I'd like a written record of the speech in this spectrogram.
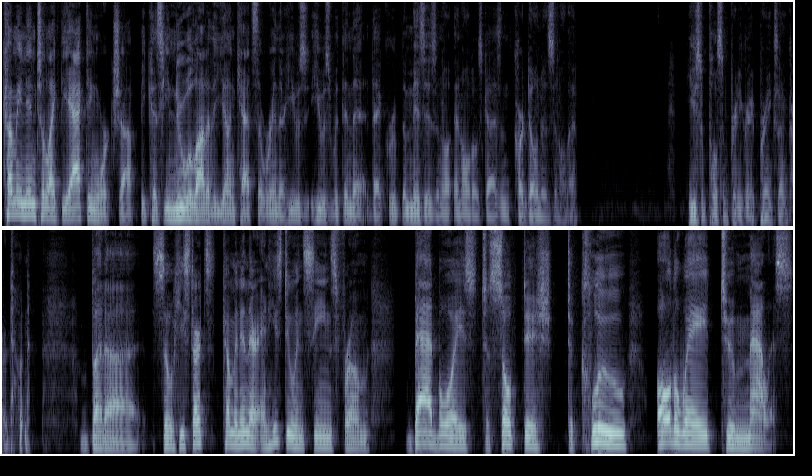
coming into like the acting workshop because he knew a lot of the young cats that were in there. He was he was within that that group, the Mizes and all, and all those guys and Cardonas and all that. He used to pull some pretty great pranks on Cardona. but uh so he starts coming in there and he's doing scenes from Bad Boys to Soap Dish to Clue all the way to Malice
